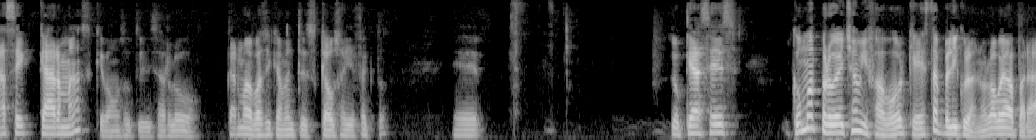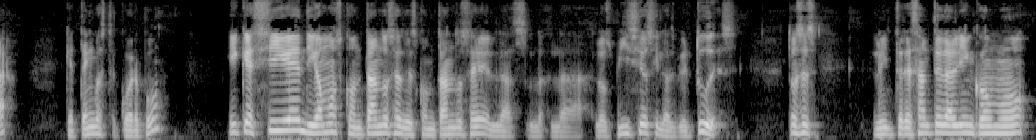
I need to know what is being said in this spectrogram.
hace karmas, que vamos a utilizarlo, karma básicamente es causa y efecto. Eh, lo que hace es, ¿cómo aprovecho a mi favor que esta película no la voy a parar? Que tengo este cuerpo y que siguen, digamos, contándose o descontándose los vicios y las virtudes. Entonces, lo interesante de alguien como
